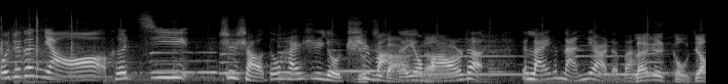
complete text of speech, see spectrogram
我觉得鸟和鸡至少都还是有翅膀的、有毛的。来一个难点的吧。来个狗叫，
